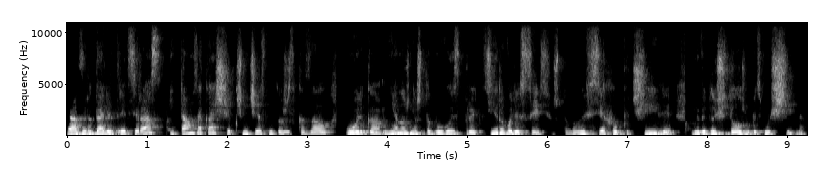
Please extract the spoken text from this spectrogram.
Да, зарыдали третий раз, и там заказчик очень честно тоже сказал, Ольга, мне нужно, чтобы вы спроектировали сессию, чтобы вы всех обучили, но ведущий должен быть мужчина.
